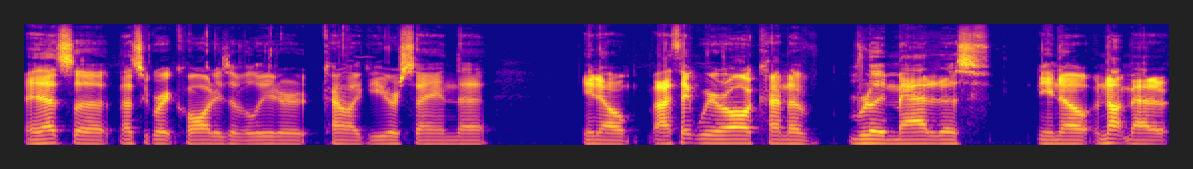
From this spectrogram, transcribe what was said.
And that's a that's a great qualities of a leader, kind of like you were saying that, you know, I think we were all kind of really mad at us, you know, not mad at,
